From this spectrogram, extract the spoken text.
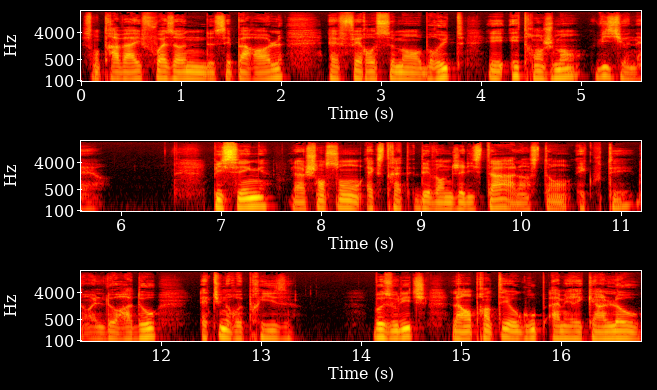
Son travail foisonne de ses paroles, est férocement brut et étrangement visionnaire. Pissing, la chanson extraite d'Evangelista à l'instant écoutée dans Eldorado, est une reprise. Bozulich l'a empruntée au groupe américain Low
